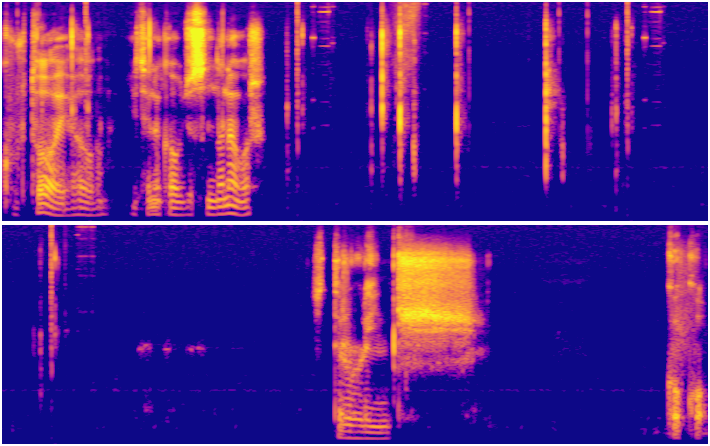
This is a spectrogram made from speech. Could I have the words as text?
Kurtağa ya. Yetenek avcısında ne var? Sterling. Coco.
